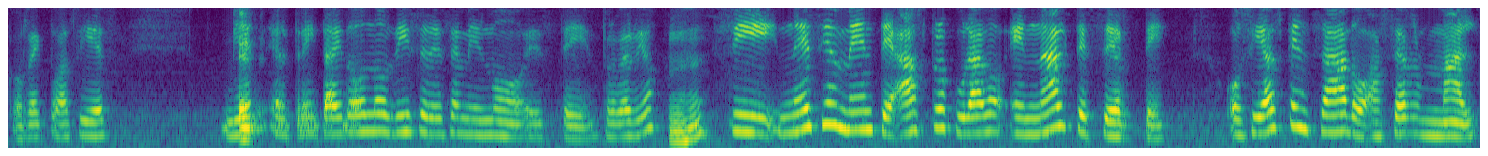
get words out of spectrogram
Correcto, así es. Bien, el 32 nos dice de ese mismo este proverbio, si neciamente has procurado enaltecerte, o si has pensado hacer mal,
